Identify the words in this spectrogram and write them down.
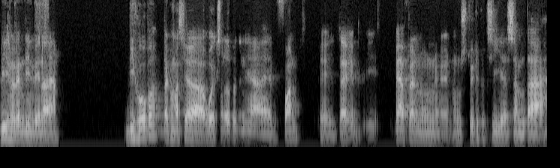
viser mig, hvem dine venner er. Vi håber, der kommer til at rykke sig noget på den her øh, front. Øh, der er i hvert fald nogle, øh, nogle støttepartier, som der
